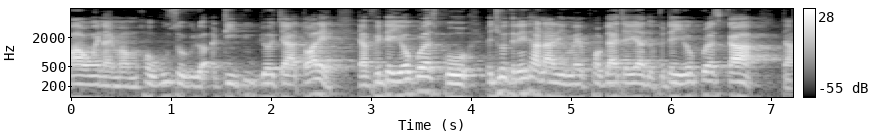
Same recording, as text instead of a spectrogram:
ပါဝင်နိုင်မှာမဟုတ်ဘူးဆိုပြီးတော့အတီးပြုပြောကြားသွားတယ်ဒါဗစ်တေယိုဂရက်စ်ကိုတချို့သတင်းဌာနတွေမှာဖော်ပြချက်ရတော့ဗစ်တေယိုဂရက်စ်ကဒါ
